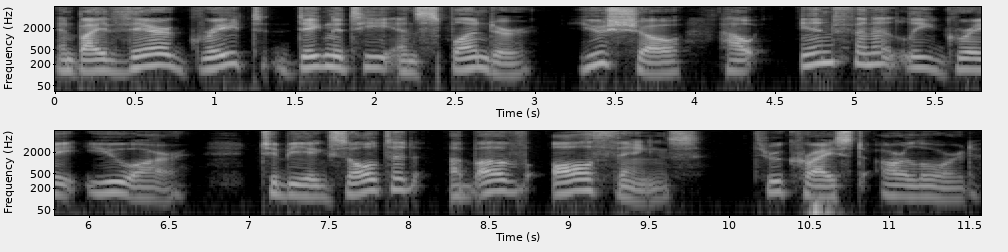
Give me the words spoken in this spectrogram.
and by their great dignity and splendor, you show how infinitely great you are, to be exalted above all things through Christ our Lord.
